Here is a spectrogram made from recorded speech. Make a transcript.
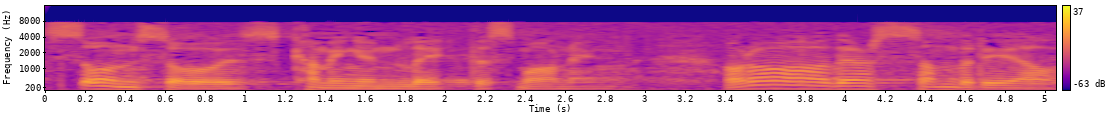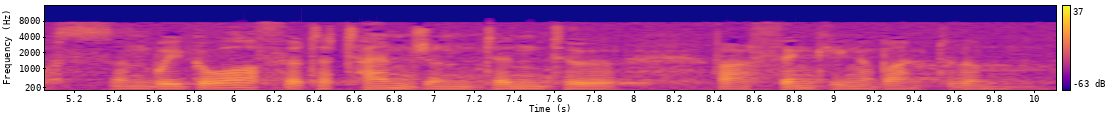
so and so is coming in late this morning. Or, oh, there's somebody else, and we go off at a tangent into our thinking about them.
